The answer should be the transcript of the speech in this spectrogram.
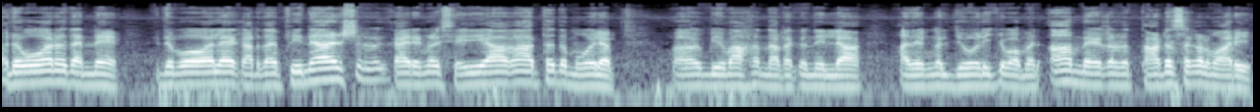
അതുപോലെ തന്നെ ഇതുപോലെ കർത്താവ് ഫിനാൻഷ്യൽ കാര്യങ്ങൾ ശരിയാകാത്തത് മൂലം വിവാഹം നടക്കുന്നില്ല. അല്ലെങ്കിൽ ജോലിക്ക് പോകാൻ ആ മേഖലയുടെ തടസ്സങ്ങൾ മാറി.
